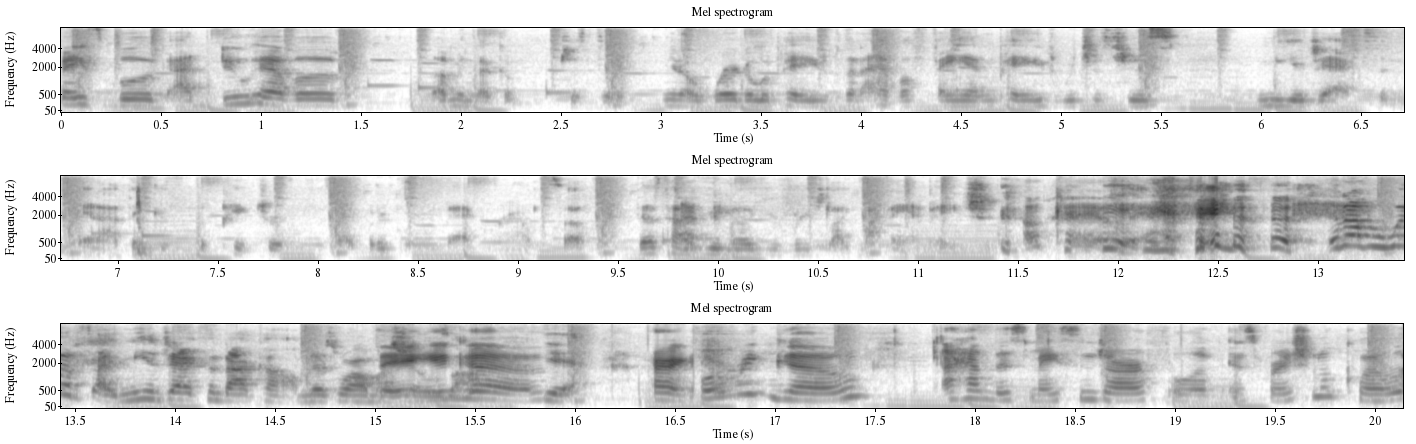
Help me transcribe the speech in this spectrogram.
Facebook. I do have a. I mean, like a just a you know regular page, but then I have a fan page, which is just Mia Jackson, and I think it's the picture of me like with a green background. So that's how you know you've reached like my fan page. Okay, Yeah. okay. and I have a website, miajackson.com. That's where all my there shows you are. go. Yeah. All right, before we go, I have this mason jar full of inspirational quotes.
